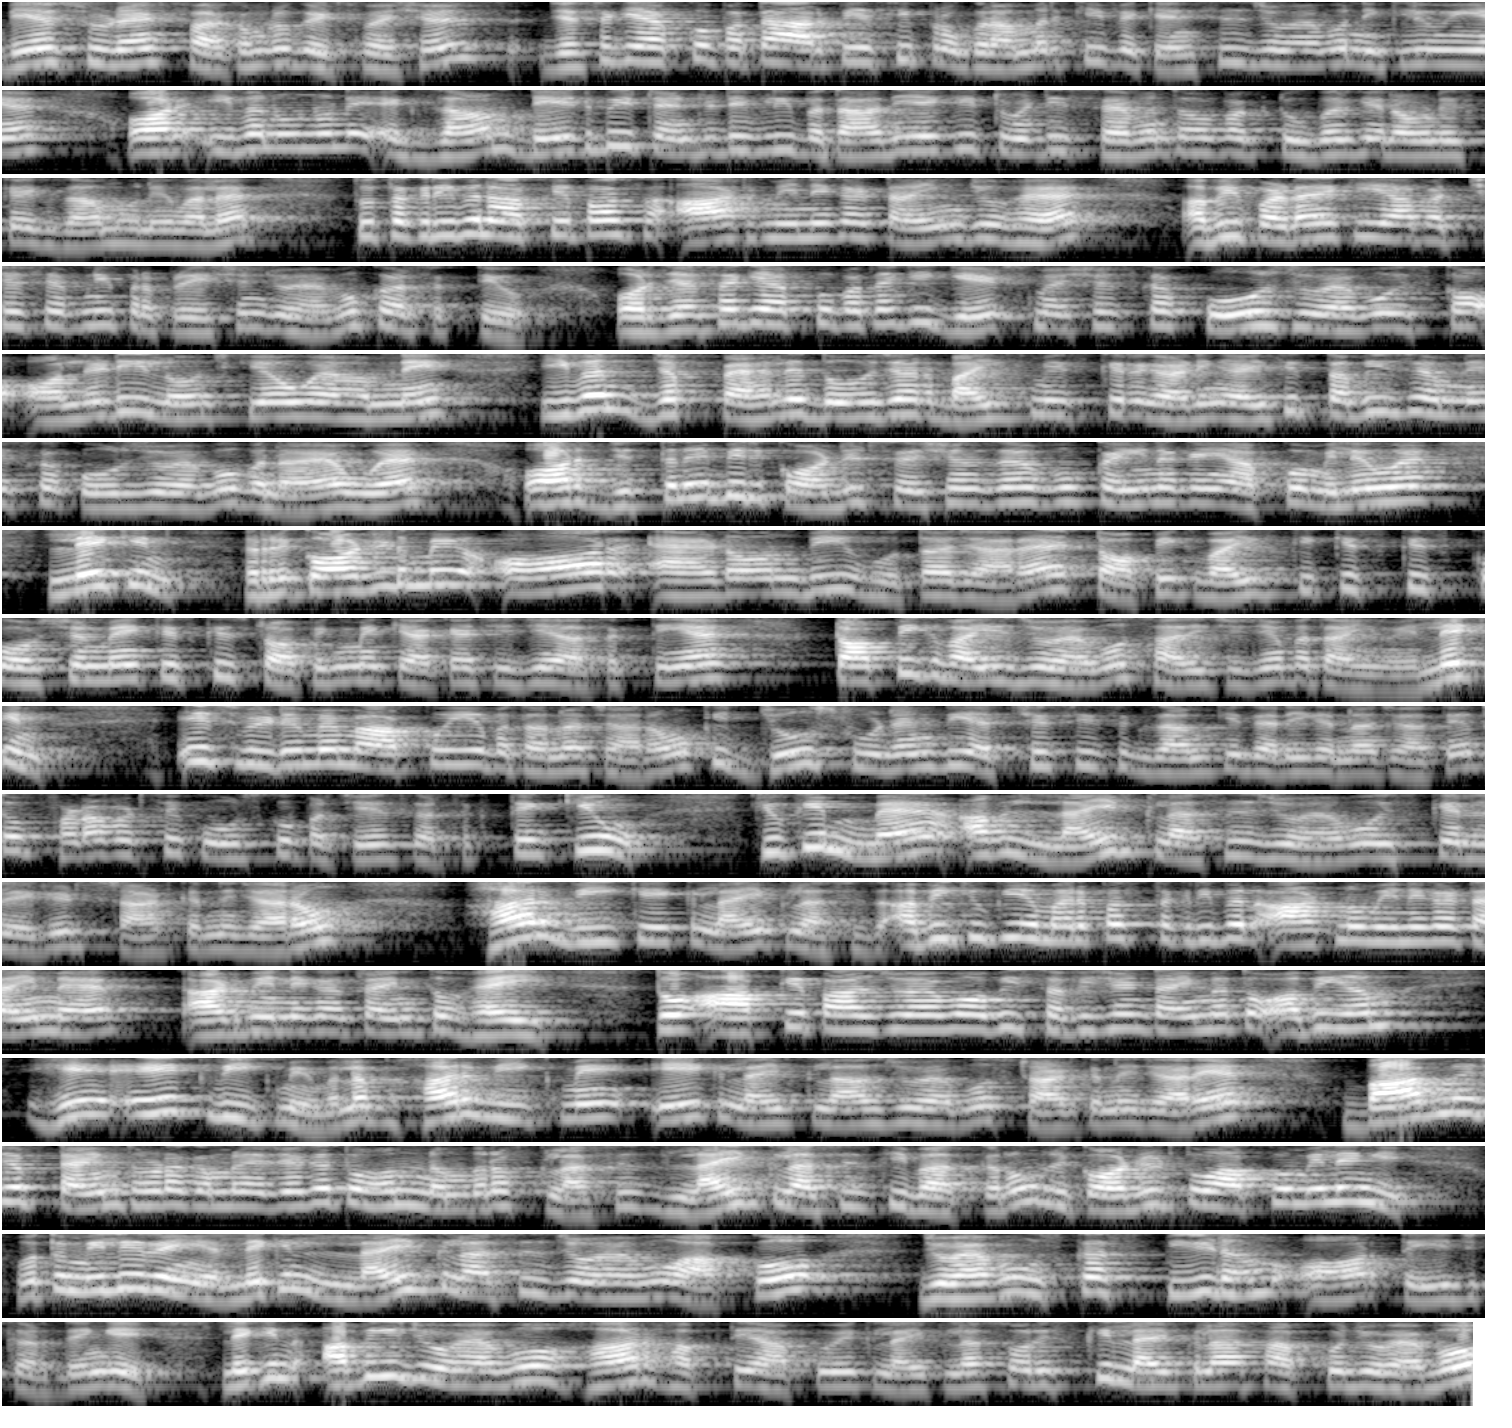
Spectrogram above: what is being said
Dear students welcome to Gate Smashers जैसे कि आपको पता है आरपीएससी प्रोग्रामर की वैकेंसीज जो है वो निकली हुई हैं और इवन उन्होंने एग्ज़ाम डेट भी टेंटेटिवली बता दी है कि ट्वेंटी ऑफ़ अक्टूबर के राउंड इसका एग्ज़ाम होने वाला है। तो तकरीबन आपके पास आठ महीने का टाइम जो है, अभी पड़ा है कि आप अच्छे से अपनी प्रिपरेशन जो है वो कर सकते हो। और जैसा कि आपको पता है कि गेट्स मेशर्स का कोर्स जो है वो इसका ऑलरेडी लॉन्च किया हुआ है हमने। इवन जब पहले दो हज़ार बाईस में इसके रिगार्डिंग आई थी, तभी से हमने इसका कोर्स जो है वो बनाया हुआ है। और जितने भी रिकॉर्डेड सेशन है, वो कहीं ना कहीं आपको मिले हुए हैं। लेकिन रिकॉर्डेड में और एड ऑन भी होता जा रहा है। टॉपिक वाइज कि किस किस क्वेश्चन में, किस किस टॉपिक में क्या क्या चीज़ें आ सकती हैं। टॉपिक वाइज जो है वो सारी चीज़ें बताई हुई हैं। लेकिन इस वीडियो में मैं आपको ये बताना चाह रहा हूँ कि जो स्टूडेंट भी अच्छे से इस एग्ज़ाम की तैयारी करना चाहते हैं तो फटाफट से कोर्स को परचेज कर सकते हैं। क्यों? क्योंकि मैं अब लाइव क्लासेस जो है, वो इसके रिलेटेड स्टार्ट करने जा रहा हूँ। हर वीक एक लाइव क्लासेस अभी क्योंकि हमारे पास तकरीबन आठ नौ महीने का टाइम है, आठ महीने का टाइम तो है ही। तो आपके पास जो है, वो अभी सफिशियंट टाइम है तो अभी हम हे एक वीक में मतलब हर वीक में एक लाइव क्लास जो है, वो स्टार्ट करने जा रहे हैं। बाद में जब टाइम थोड़ा कम रह जाएगा तो हम number of classes live classes की बात करूँ रिकॉर्डेड तो आपको मिलेंगी। वो तो मिल ही रही हैं, लेकिन लाइव क्लासेस जो है वो आपको, जो है वो उसका स्पीड हम और तेज कर देंगे। लेकिन अभी जो है वो हर हफ़्ते आपको एक लाइव क्लास और इसकी लाइव क्लास आपको जो है वो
